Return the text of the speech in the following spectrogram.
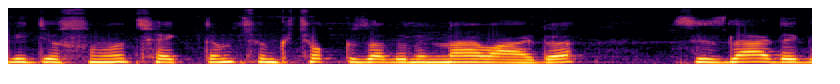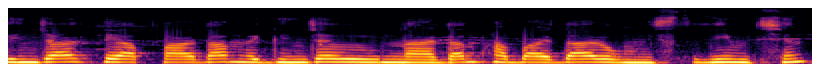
videosunu çektim. Çünkü çok güzel ürünler vardı. Sizler de güncel fiyatlardan ve güncel ürünlerden haberdar olun istediğim için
